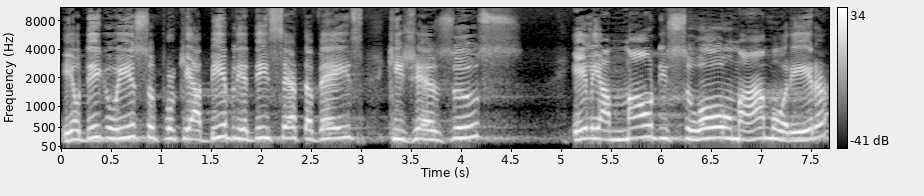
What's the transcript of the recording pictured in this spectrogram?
Eu digo isso porque a Bíblia diz certa vez que Jesus, ele amaldiçoou uma amoreira,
